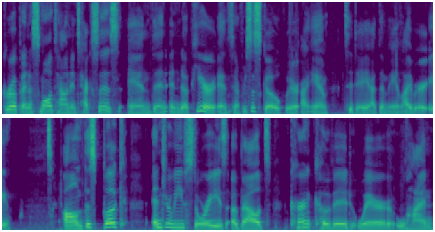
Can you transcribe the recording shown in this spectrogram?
grew up in a small town in Texas, and then ended up here in San Francisco, where I am today at the Main Library. Um, this book interweaves stories about current COVID, where Wuhan,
